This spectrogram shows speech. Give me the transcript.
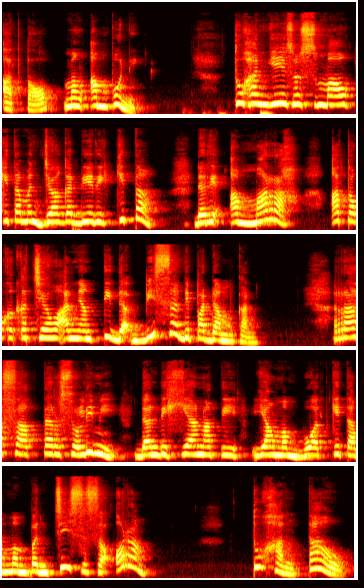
atau mengampuni. Tuhan Yesus mau kita menjaga diri kita dari amarah atau kekecewaan yang tidak bisa dipadamkan. Rasa tersolimi dan dikhianati yang membuat kita membenci seseorang Tuhan tahu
